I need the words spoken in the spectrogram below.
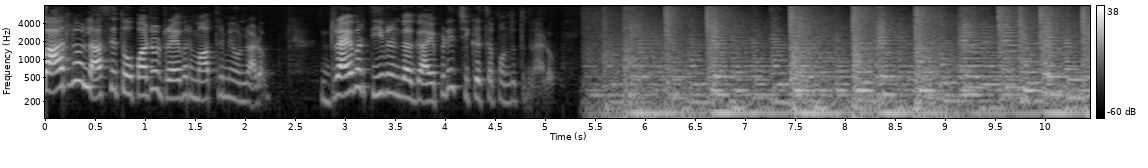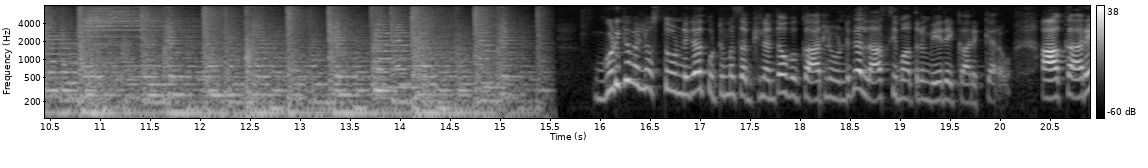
కారులో లాస్యతో పాటు డ్రైవర్ మాత్రమే ఉన్నాడు. డ్రైవర్ తీవ్రంగా గాయపడి చికిత్స పొందుతున్నాడు. గుడికి వెళ్ళొస్తూ ఉండగా కుటుంబ సభ్యులంతా ఒక కారులో ఉండగా లాస్య మాత్రం వేరే కారు ఎక్కారు ఆ కారే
